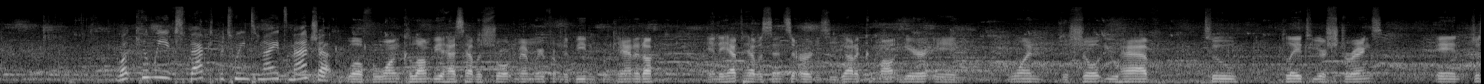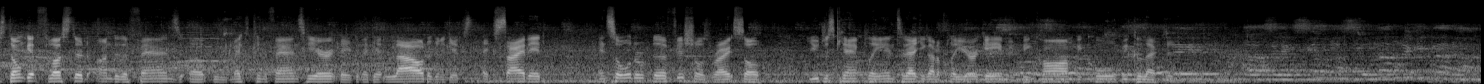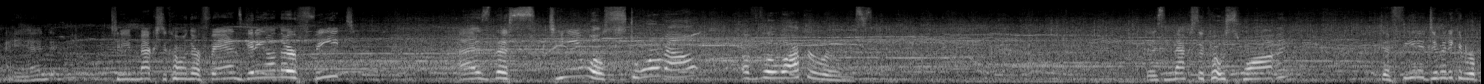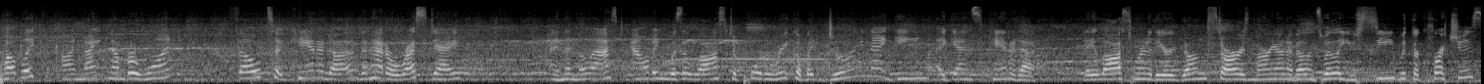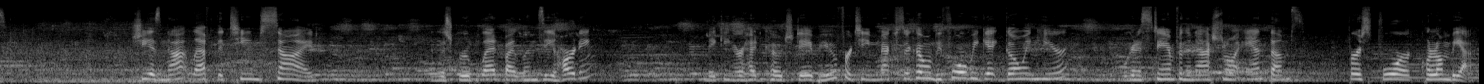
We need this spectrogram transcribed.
what can we expect between tonight's matchup? Well, for one, Colombia has to have a short memory from the beating from Canada, and they have to have a sense of urgency. You got to come out here and, one, to show you have, two, play to your strengths, and just don't get flustered under the fans, uh, the Mexican fans here. They're going to get loud, they're going to get excited, and so will the, the officials, right? So you just can't play into that. You got to play your game and be calm, be cool, be collected. And Team Mexico and their fans getting on their feet as the team will storm out of the locker rooms. This Mexico Swan defeated Dominican Republic on night number one, fell to Canada, then had a rest day, and then the last outing was a loss to Puerto Rico. But during that game against Canada, they lost one of their young stars, Mariana Valenzuela. You see with the crutches, she has not left the team's side. And this group led by Lindsey Harding, making her head coach debut for Team Mexico. And before we get going here, we're going to stand for the national anthems. First for Colombia.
